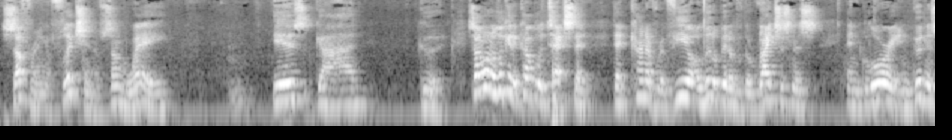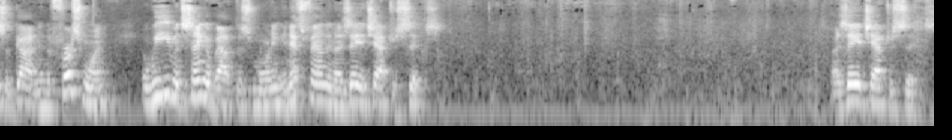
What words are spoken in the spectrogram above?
suffering affliction of some way, is God good? So I want to look at a couple of texts that, that kind of reveal a little bit of the righteousness and glory and goodness of God. And the first one we even sang about this morning, and that's found in Isaiah chapter 6. Isaiah chapter 6.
